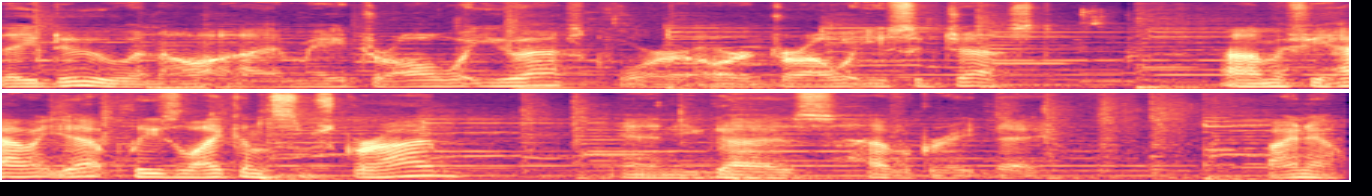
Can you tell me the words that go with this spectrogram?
they do, and I'll, i may draw what you ask for or draw what you suggest. Um, if you haven't yet, please like and subscribe and you guys have a great day. Bye now.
